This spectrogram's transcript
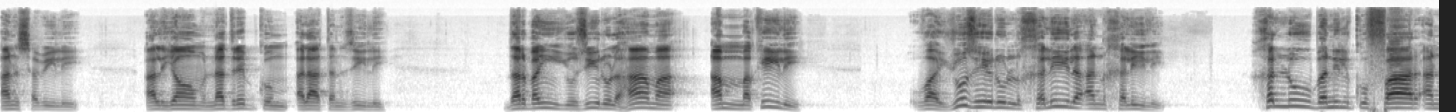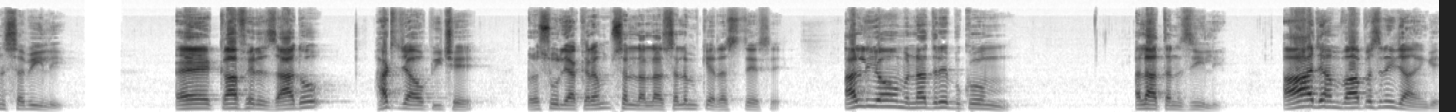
ان سبیلی، الیوم ندرب کم اللہ تنزیلی دربئی یوزیل الحام ام مکیلی و یوزہر الخلیل ان خلیلی، خلو بن الکفار ان سبیلی۔ اے کافر زادو، ہٹ جاؤ پیچھے۔ رسول اکرم صلی اللہ علیہ وسلم کے رستے سے، الیوم ندرب کم اللہ تنزیلی، آج ہم واپس نہیں جائیں گے۔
